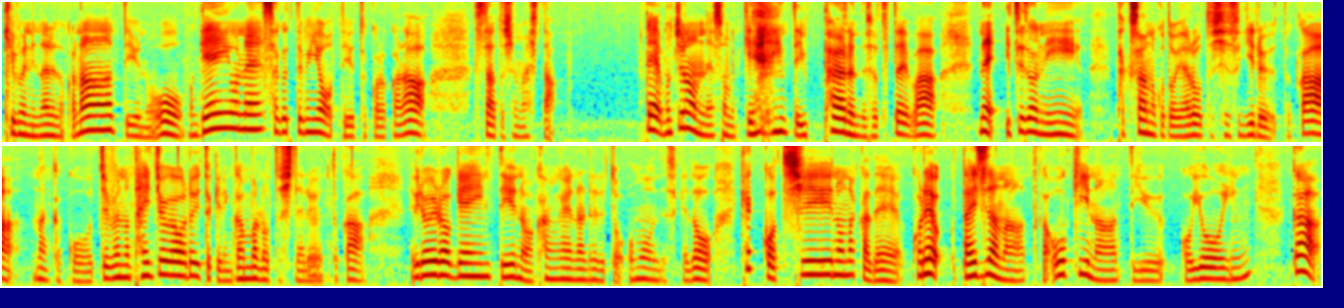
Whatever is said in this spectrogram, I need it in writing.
気分になるのかなっていうのを、ま、原因をね探ってみようっていうところからスタートしました。でもちろんねその原因っていっぱいあるんですよ。例えばね一度にたくさんのことをやろうとしすぎるとかなんかこう自分の体調が悪い時に頑張ろうとしてるとかいろいろ原因っていうのは考えられると思うんですけど結構私の中でこれ大事だなとか大きいなっていうこう要因が、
